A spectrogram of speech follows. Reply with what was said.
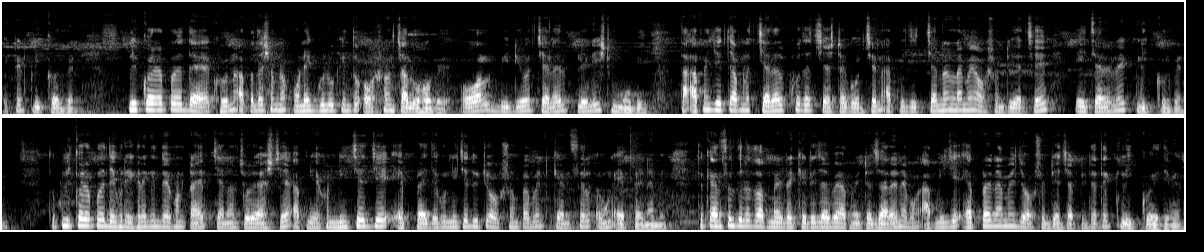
একটা ক্লিক করবেন। ক্লিক করার পরে দেখুন, আপনাদের সামনে অনেকগুলো কিন্তু অপশন চালু হবে। All video channel playlist movie তা আপনি যেহেতু আপনার চ্যানেল খোঁজার চেষ্টা করছেন, আপনি যে চ্যানেল নামে অপশনটি আছে, এই চ্যানেলে ক্লিক করবেন। তো ক্লিক করার পরে দেখুন, এখানে কিন্তু এখন টাইপ চ্যানেল চলে আসছে। আপনি এখন নিচে যে অ্যাপ্লাই দেখুন, নিচে দুটি অপশন পাবেন ক্যান্সেল এবং অ্যাপ্লাই নামে। তো ক্যান্সেল দিলে তো আপনার এটা কেটে যাবে, আপনি এটা জানেন এবং আপনি যে অ্যাপ্লাই নামে যে অপশনটি আছে, আপনি এটাতে ক্লিক করে দেবেন।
